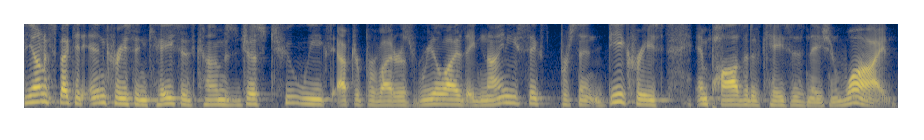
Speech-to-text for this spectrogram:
The unexpected increase in cases comes just two weeks after providers realized a 96% decrease in positive cases nationwide.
